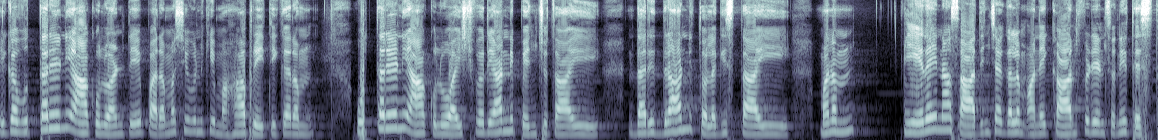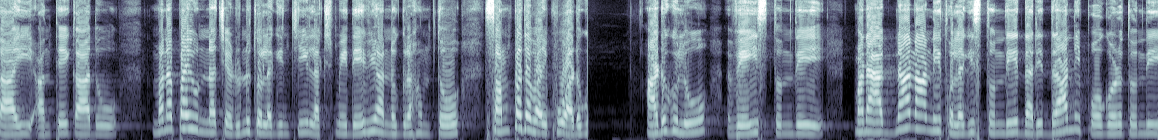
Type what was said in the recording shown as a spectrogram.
ఇక ఉత్తరేణి ఆకులు అంటే పరమశివునికి మహాప్రీతికరం. ఉత్తరేణి ఆకులు ఐశ్వర్యాన్ని పెంచుతాయి దరిద్రాన్ని తొలగిస్తాయి. మనం ఏదైనా సాధించగలం అనే కాన్ఫిడెన్స్ని తెస్తాయి అంతేకాదు మనపై ఉన్న చెడును తొలగించి లక్ష్మీదేవి అనుగ్రహంతో సంపద వైపు అడుగు అడుగులు వేయిస్తుంది. మన అజ్ఞానాన్ని తొలగిస్తుంది దరిద్రాన్ని పోగొడుతుంది.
